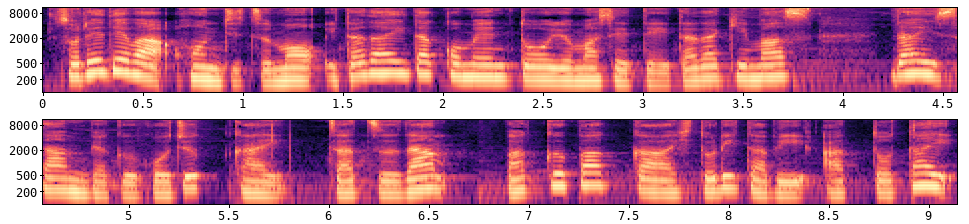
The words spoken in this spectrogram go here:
それでは本日もいただいたコメントを読ませていただきます。第350回雑談バックパッカー一人旅アットタイ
